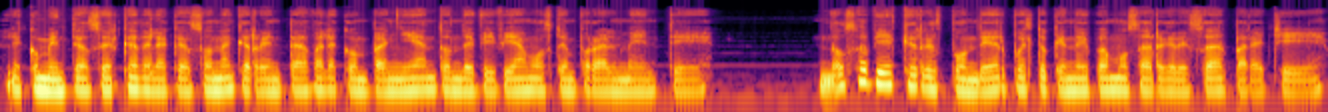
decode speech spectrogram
Le comenté acerca de la casona que rentaba la compañía en donde vivíamos temporalmente. No sabía qué responder puesto que no íbamos a regresar para allí.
